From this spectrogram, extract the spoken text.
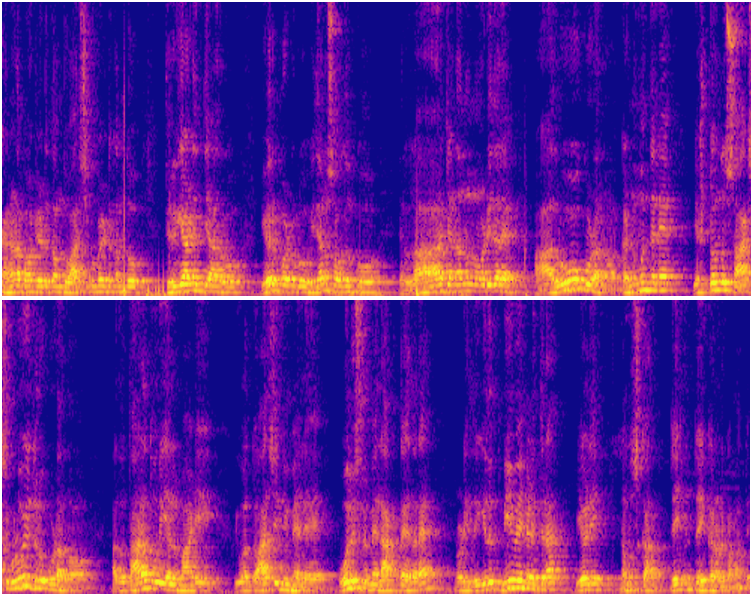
ಕನ್ನಡ ಬಾವುಟ ಹಿಡ್ಕೊಂಡು, ವಾರ್ಷಿಕ ಸಿ ಬಿ ಹಿಡ್ಕೊಂಡು ತಿರುಗಾಡಿದ್ದೆ ಯಾರು ಏರ್ಪೋರ್ಟ್ಗೂ, ವಿಧಾನಸೌಧಕ್ಕೂ ಎಲ್ಲ ಜನನೂ ನೋಡಿದ್ದಾರೆ ಆದರೂ ಕೂಡ ಕಣ್ಣು ಮುಂದೆನೆ ಎಷ್ಟೊಂದು ಸಾಕ್ಷಿಗಳೂ ಇದ್ದರೂ ಕೂಡ ಅದು ತಾರತೂರಿಯಲ್ಲಿ ಮಾಡಿ ಇವತ್ತು ಆರ್ ಸಿ ಬಿ ಮೇಲೆ, ಪೊಲೀಸರ ಮೇಲೆ ಆಗ್ತಾ ಇದ್ದಾರೆ ನೋಡಿ, ಇದು ಇದಕ್ಕೆ ನೀವೇನು ಹೇಳ್ತೀರಾ? ಹೇಳಿ, ನಮಸ್ಕಾರ. ಜೈ ಹಿಂದ್, ಜೈ ಕರ್ನಾಟಕ ಮಾತೆ.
